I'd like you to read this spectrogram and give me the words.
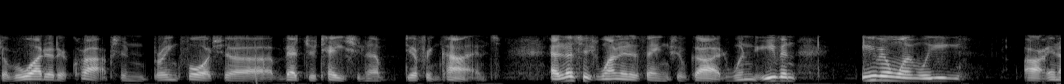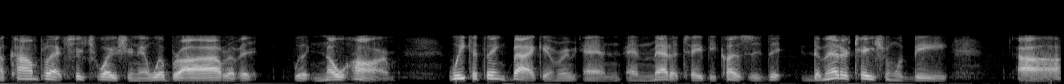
to water the crops and bring forth uh, vegetation of different kinds. And this is one of the things of God. When even even when we are in a complex situation and we're brought out of it with no harm, we could think back and and and meditate because the the meditation would be uh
